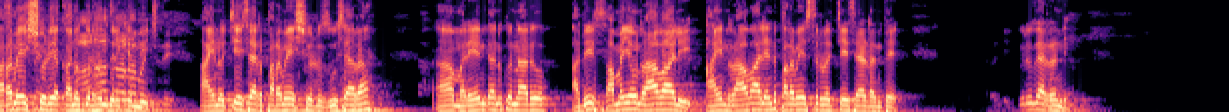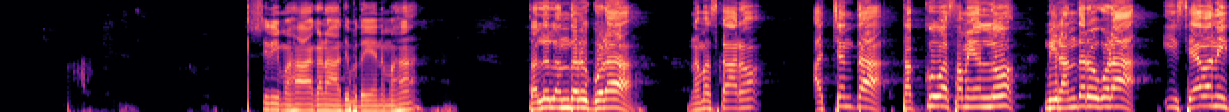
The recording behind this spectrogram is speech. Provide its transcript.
పరమేశ్వరుడి యొక్క అనుగ్రహం దొరికింది. ఆయన వచ్చేసారు పరమేశ్వరుడు చూసారా మరేంటనుకున్నారు? అదే సమయం రావాలి. ఆయన రావాలి అంటే పరమేశ్వరుడు వచ్చేసాడు అంతే రండి, గురుగారు రండి. శ్రీ మహాగణాధిపతయ నమ. తల్లులందరూ కూడా నమస్కారం. అత్యంత తక్కువ సమయంలో మీరందరూ కూడా ఈ సేవని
